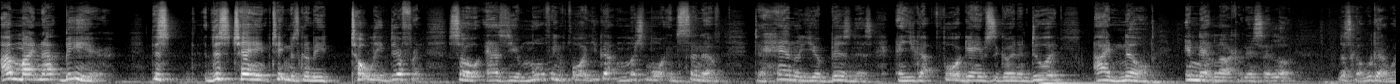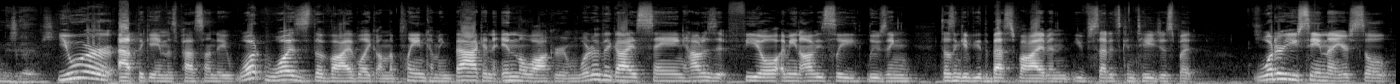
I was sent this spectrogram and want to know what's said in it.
I might not be here. This this team team is going to be totally different. So as you're moving forward, you got much more incentive to handle your business, and you got four games to go ahead and do it. I know in that locker room they said, look. Let's go. We got to win these games. You were at the game this past Sunday. What was the vibe like on the plane coming back and in the locker room? What are the guys saying? How does it feel? I mean, obviously, losing doesn't give you the best vibe, and you've said it's contagious, but what are you seeing that you're still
